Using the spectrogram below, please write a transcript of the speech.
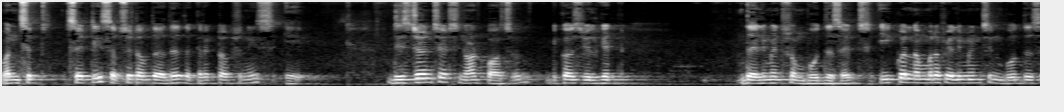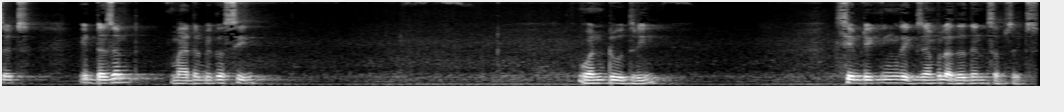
One set, is subset of the other. The correct option is A. Disjoint sets not possible because you will get the elements from both the sets. Equal number of elements in both the sets. It doesn't matter because see 1 2 3 same taking the example other than subsets.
